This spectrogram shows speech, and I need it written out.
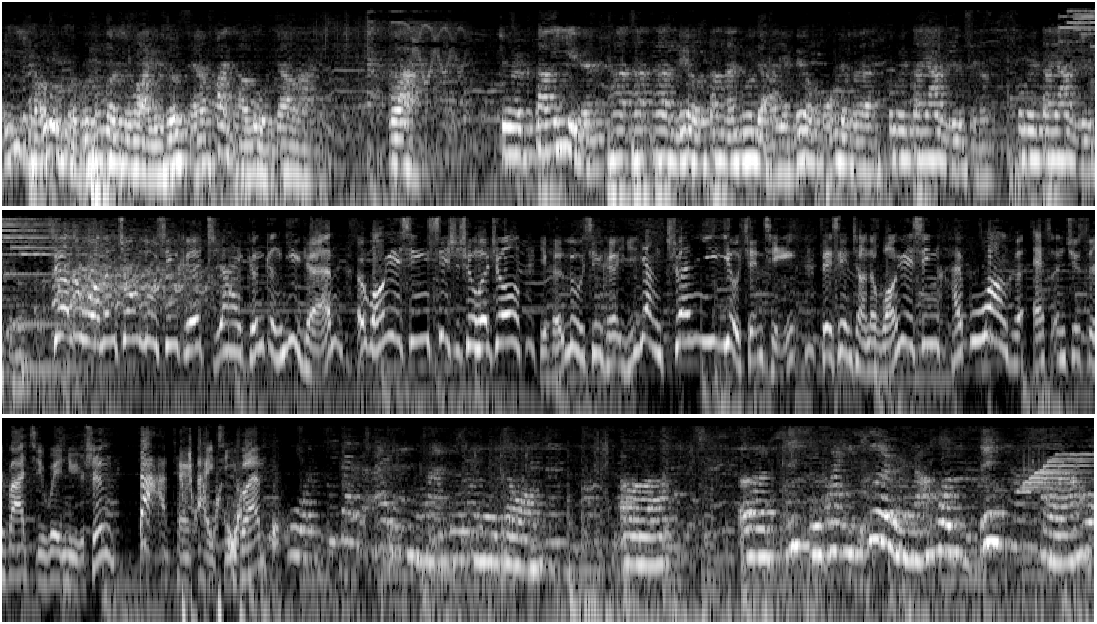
一条路走不通的时候啊，有时候想要换条路，你知道吗？对吧？就是当艺人，他他他没有当男主角，也没有红什么的，后面当鸭子就行了，说明当鸭子就行了。这样的我们中，陆星河只爱耿耿一人，而王栎鑫现实生活中也和陆星河一样专一又深情。在现场的王栎鑫还不忘和 S N G 四十八几位女生大谈爱情观。我期待的爱情啊，就是那种，呃呃，只喜欢一个人，然后只对他好，然后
